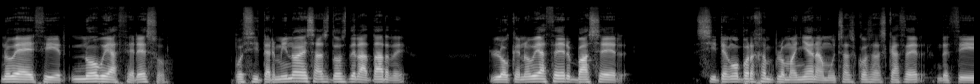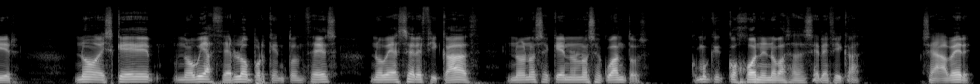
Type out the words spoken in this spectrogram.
no voy a decir, no voy a hacer eso. Pues si termino a esas 2 de la tarde, lo que no voy a hacer va a ser si tengo, por ejemplo, mañana muchas cosas que hacer, decir, no, es que no voy a hacerlo porque entonces no voy a ser eficaz, no no sé qué, no no sé cuántos. ¿Cómo que cojones no vas a ser eficaz? O sea, a ver,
